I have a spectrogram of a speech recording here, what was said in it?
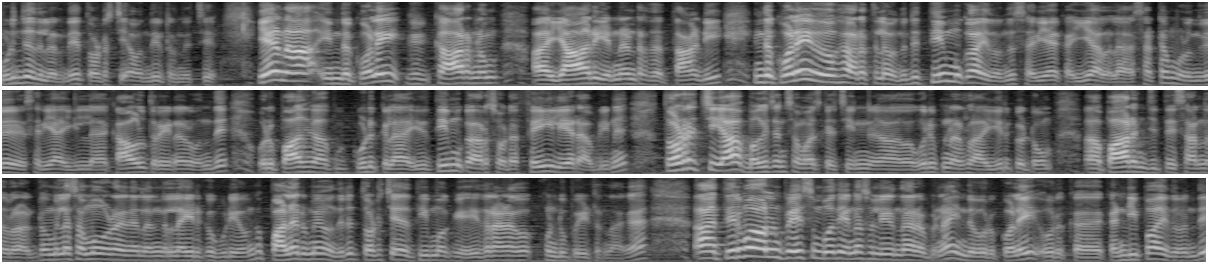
முடிஞ்சதுலேருந்தே தொடர்ச்சியாக வந்துட்டு இருந்துச்சு. ஏன்னா இந்த கொலைக்கு காரணம் யார் என்னன்றதை தாண்டி இந்த கொலை விவகாரத்தில் வந்துட்டு திமுக இது வந்து சரியாக கையாளலை. சட்டம் ஒழுங்கு சரியாக இல்லை. காவல்துறையினர் வந்து ஒரு பாதுகாப்பு கொடுக்கல இது திமுக அரசோட ஃபெயிலியர் அப்படின்னு தொடர்ச்சியாக பகுஜன் சமாஜ் கட்சியின் உறுப்பினர்களாக இருக்கட்டும் பாரஞ்சித்தை சார்ந்தவர்களாக இருக்கட்டும் இல்லை சமூக ஊடகங்களில் இருக்கக்கூடியவங்க பலருமே வந்துட்டு தொடர்ச்சியாக திமுக எதிராக கொண்டு போயிட்டு இருந்தாங்க. திருமாவளவன் பேசும்போது என்ன சொல்லியிருந்தார் அப்படின்னா இந்த ஒரு கொலை ஒரு க கண்டிப்பாக இது வந்து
